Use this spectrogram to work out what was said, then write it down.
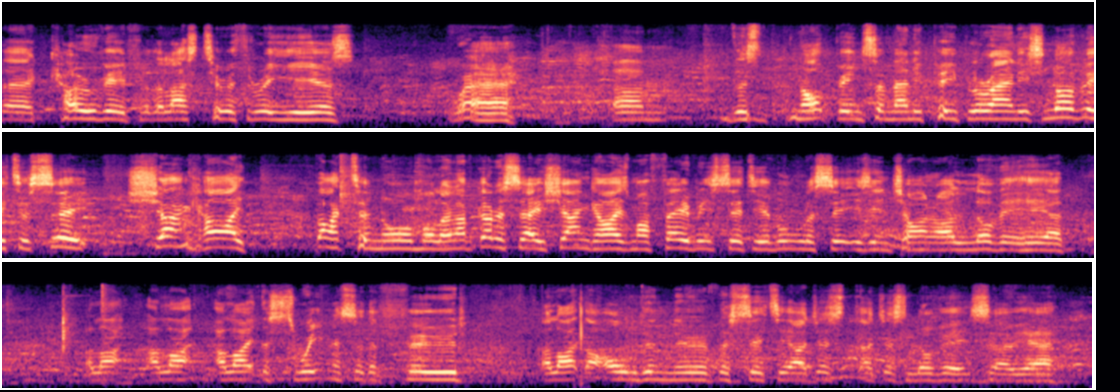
the COVID for the last two or three years, where um, there's not been so many people around, it's lovely to see Shanghai back to normal. And I've got to say, Shanghai is my favourite city of all the cities in China. I love it here. I like, I like, I like the sweetness of the food. I like the old and new of the city. I just, I just love it. So yeah.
